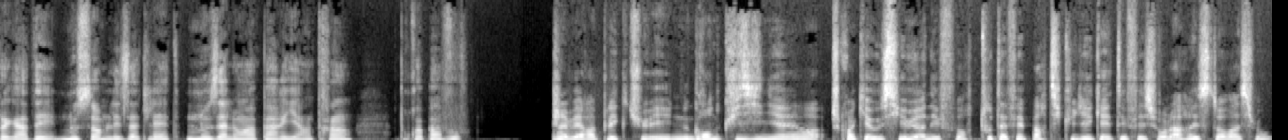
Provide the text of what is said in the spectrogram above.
Regardez, nous sommes les athlètes, nous allons à Paris en train, pourquoi pas vous? J'avais rappelé que tu es une grande cuisinière. Je crois qu'il y a aussi eu un effort tout à fait particulier qui a été fait sur la restauration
